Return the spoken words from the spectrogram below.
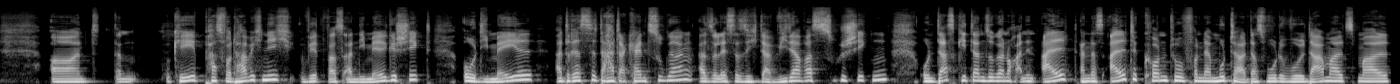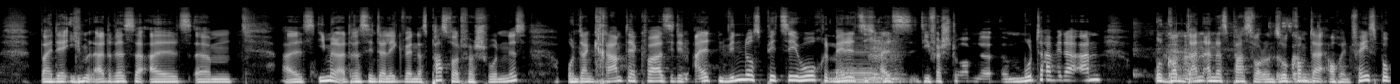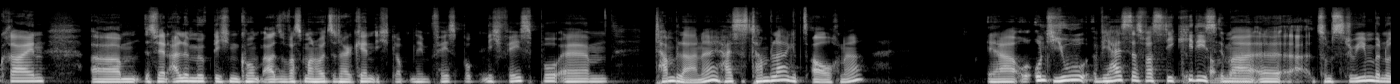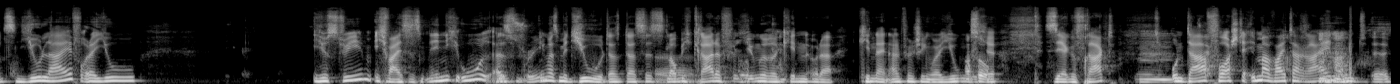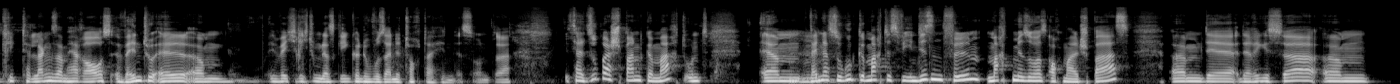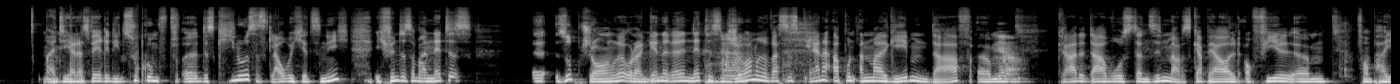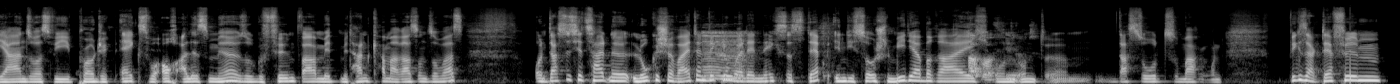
Und dann okay, Passwort habe ich nicht, wird was an die Mail geschickt. Oh, die Mail-Adresse, da hat er keinen Zugang, also lässt er sich da wieder was zuschicken. Und das geht dann sogar noch an den alt, an das alte Konto von der Mutter. Das wurde wohl damals mal bei der E-Mail-Adresse als ähm, als E-Mail-Adresse hinterlegt, wenn das Passwort verschwunden ist. Und dann kramt er quasi den alten Windows-PC hoch und meldet sich als die verstorbene äh, Mutter wieder an und kommt dann an das Passwort. Und so kommt er auch in Facebook rein. Ähm, es werden alle möglichen, also was man heutzutage kennt, ich glaube neben Facebook, nicht Facebook, ähm, Tumblr, ne? Heißt es Tumblr? Gibt's auch, ne? Ja, und You, wie heißt das, was die Kiddies immer äh, zum Stream benutzen? You Live oder You Ustream? Ich weiß es. Nee, nicht U, also irgendwas mit U. Das, das ist, glaube ich, äh, gerade für jüngere Kinder oder Kinder in Anführungsstrichen oder Jugendliche so. sehr gefragt. Mhm. Und da forscht er immer weiter rein und äh, kriegt langsam heraus, eventuell, ähm, in welche Richtung das gehen könnte, wo seine Tochter hin ist. Und äh, ist halt super spannend gemacht und ähm, mhm. wenn das so gut gemacht ist wie in diesem Film, macht mir sowas auch mal Spaß. Ähm, der, der Regisseur ähm, meinte ja, das wäre die Zukunft äh, des Kinos. Das glaube ich jetzt nicht. Ich finde es aber ein nettes äh, Subgenre oder ein generell nettes Genre, was es gerne ab und an mal geben darf. Ähm, ja gerade da, wo es dann Sinn macht. Es gab ja halt auch viel ähm, vor ein paar Jahren sowas wie Project X, wo auch alles mehr so gefilmt war mit, mit Handkameras und sowas. Und das ist jetzt halt eine logische Weiterentwicklung, mhm. weil der nächste Step in die Social Media Bereich und, und ähm, das so zu machen. Und wie gesagt, der Film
